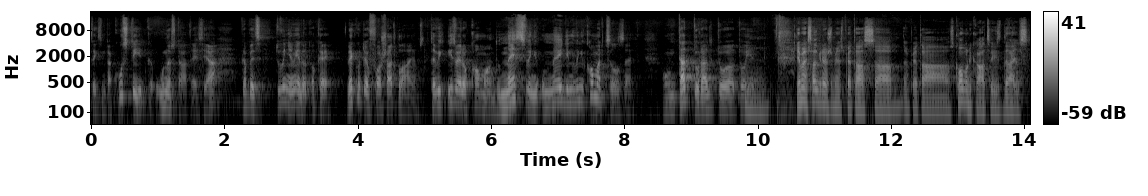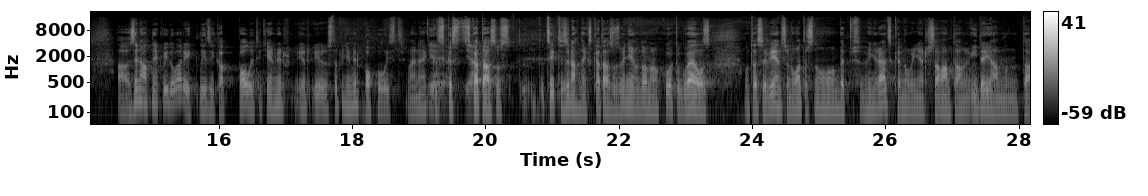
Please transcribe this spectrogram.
teiksim, tā kustība universitātēs. Ja? Kāpēc tu viņam iedod, ok, rekrutē forši atklājums, tev izveido komandu, nes viņu un mēģina viņu komercializēt. Un tad tu radi to, to ietekmi. Mm. Ja mēs atgriežamies pie tās, pie tās komunikācijas daļas, zinātnieku vidū arī līdzīgi kā politiķiem ir, ir, ir, starp viņiem ir populisti, kas, jā, jā, kas jā. skatās uz, citi zinātnieki skatās uz viņiem un domā, nu, ko tu vēlaties Un tas ir viens, un otrs, nu, bet viņi redz, ka nu, viņi ar savām tām idejām tā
